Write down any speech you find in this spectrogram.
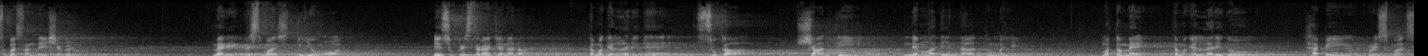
ಶುಭ ಸಂದೇಶಗಳು. Merry Christmas to you all ಯೇಸುಕ್ರಿಸ್ತರ ಜನನ, ತಮಗೆಲ್ಲರಿಗೆ ಸುಖ, ಶಾಂತಿ, ನೆಮ್ಮದಿಯಿಂದ ತುಂಬಲಿ. ಮತ್ತೊಮ್ಮೆ ತಮಗೆಲ್ಲರಿಗೂ ಹ್ಯಾಪಿ ಕ್ರಿಸ್ಮಸ್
